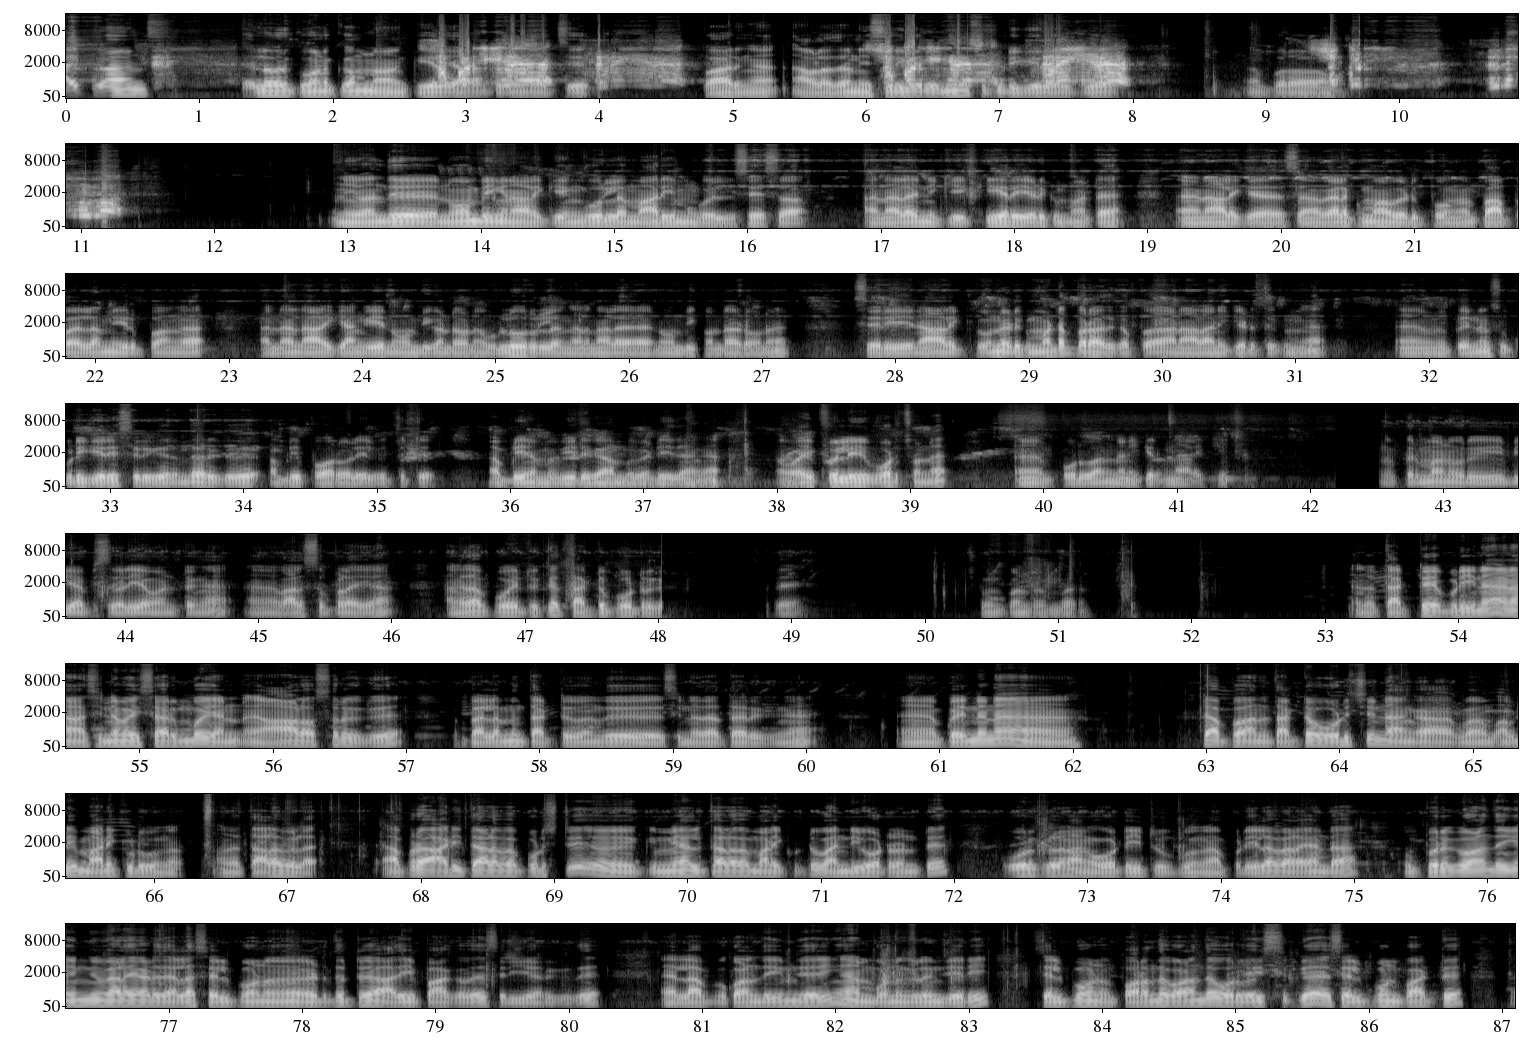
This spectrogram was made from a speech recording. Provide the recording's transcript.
Hi friends எல்லோருக்கும் வணக்கம். நான் கீரை வியாபாரத்துக்கு வந்தாச்சு. பாருங்க அவ்வளோதான் நீ சிறுகீரை இன்னும் சுக்குடி கீரை இருக்கு. அப்புறம் நீ வந்து நோம்பிங்க நாளைக்கு எங்கள் ஊரில் மாரியம்மன் கோயில் விசேஷம். அதனால் இன்னைக்கு கீரை எடுக்க மாட்டேன். நாளைக்கு ச விளக்கு மாவு எடுப்போங்க பாப்பா எல்லாமே இருப்பாங்க. அதனால் நாளைக்கு அங்கேயே நோம்பி கொண்டாடணும். உள்ளூர் இல்லைங்க. அதனால் நோம்பி கொண்டாடணும். சரி நாளைக்கு ஒன்றும் எடுக்க மாட்டேன். அப்புறம் அதுக்கப்புறம் நாளான்னைக்கு எடுத்துக்குங்க. இப்போ இன்னும் சுக்குடிக்கீரை சிறுகீரை தான் இருக்குது. அப்படியே போகிற வழியில் விற்றுட்டு அப்படியே நம்ம வீடு கிளம்ப வேண்டியதாங்க ஒய்ஃபு லீவ் போட சொன்னேன். போடுவாங்கன்னு நினைக்கிறேன் நாளைக்கு. பெருமானூர் இபி ஆஃபீஸ் வழியாக வந்துட்டுங்க. வலசப்பாளையம் அங்கே தான் போயிட்டுருக்கு. தட்டு போட்டிருக்க. ஜூம் பண்ணுறேன் பாரு அந்த தட்டு எப்படின்னா நான் சின்ன வயசாக இருக்கும்போது என் ஆள் ஒசரம் இருக்குது. இப்போ எல்லாமே தட்டு வந்து சின்னதாக தான் இருக்குங்க. இப்போ என்னென்னா அப்போ அந்த தட்டை ஒடிச்சு நாங்கள் அப்படியே மடக்கி விடுவோங்க அந்த தளவில். அப்புறம் அடி தளவை பிடிச்சிட்டு மேல் தளவை மடக்கி விட்டு வண்டி ஓட்டுறோன்ட்டு ஊருக்குள்ளே நாங்கள் ஓட்டிகிட்டு இருப்போங்க. அப்படியெல்லாம் விளையாண்டா இப்போ இருக்க குழந்தைங்க எங்கேயும் விளையாடுது? எல்லாம் செல்ஃபோனு எடுத்துகிட்டு அதையும் பார்க்கவே சரியாக இருக்குது. எல்லா குழந்தையும் சரி என் பொண்ணுங்களும் சரி. செல்ஃபோனு பிறந்த குழந்த ஒரு வயசுக்கு செல்ஃபோன் பாட்டு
